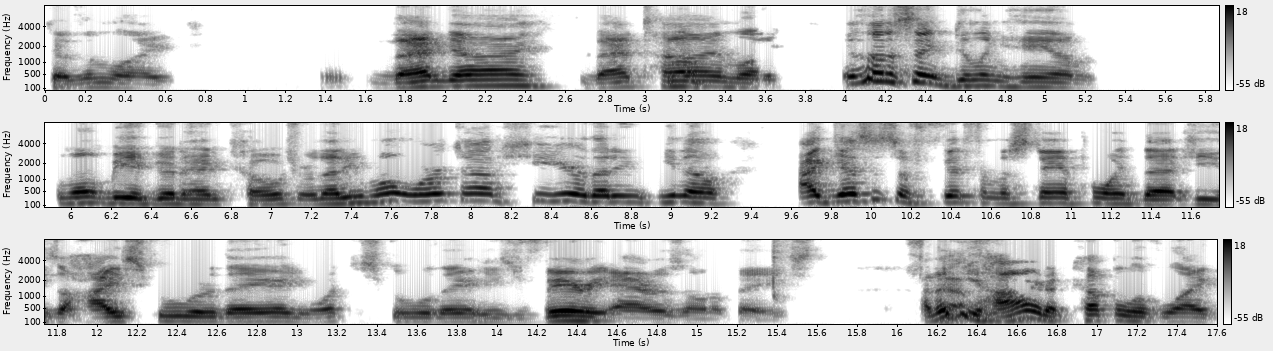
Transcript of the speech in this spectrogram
because I'm like that guy that time well, like it's not to say Dillingham won't be a good head coach or that he won't work out here that he you know I guess it's a fit from a standpoint that he's a high schooler there. He went to school there. He's very Arizona based. I think he hired a couple of like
